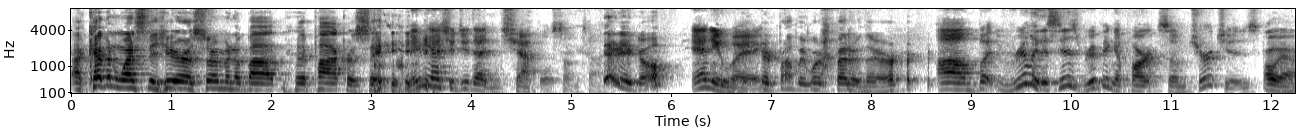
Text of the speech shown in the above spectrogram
uh, Kevin wants to hear a sermon about hypocrisy. Maybe I should do that in chapel sometime. there you go. Anyway, It probably works better there. um, but really, this is ripping apart some churches. oh yeah.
